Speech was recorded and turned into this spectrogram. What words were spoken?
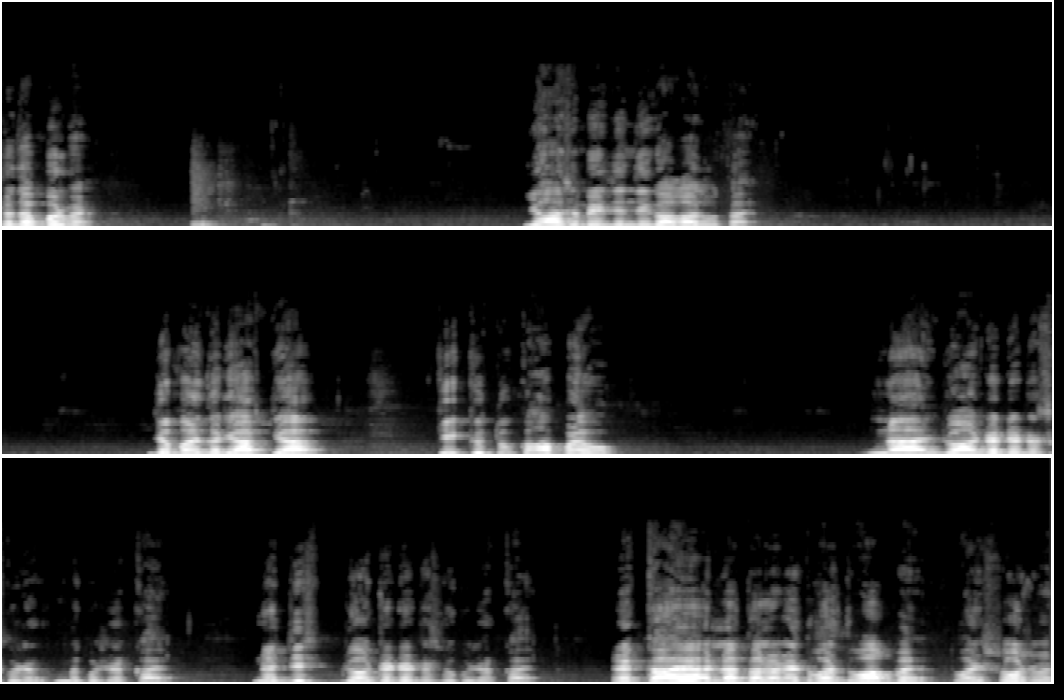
تدبر میں یہاں سے میری زندگی کا آغاز ہوتا ہے جب میں نے دریافت کیا کہ تم کہاں پڑے ہو نہ کچھ میں کچھ رکھا ہے نہ جس جوائنٹڈ ڈیٹس میں کچھ رکھا ہے رکھا ہے اللہ تعالیٰ نے تمہارے دماغ میں تمہاری سوچ میں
